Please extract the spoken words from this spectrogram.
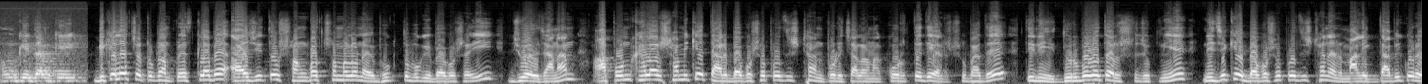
হুমকি দামকি। বিকেলে চট্টগ্রাম প্রেস ক্লাবে আয়োজিত সংবাদ সম্মেলনে ভুক্তভোগী ব্যবসায়ী জুয়েল জানান আপন খালার স্বামীকে তার ব্যবসা প্রতিষ্ঠান পরিচালনা করতে দেওয়ার সুবাদে তিনি দুর্বলতার সুযোগ নিয়ে নিজেকে ব্যবসা প্রতিষ্ঠানের মালিক দাবি করে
